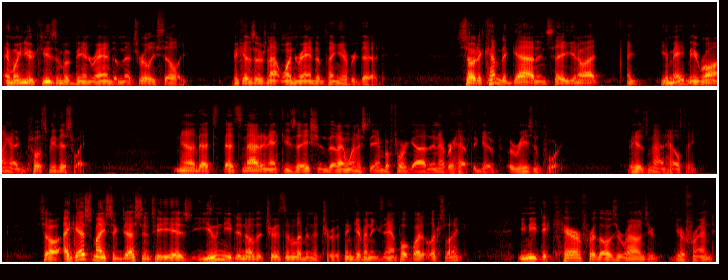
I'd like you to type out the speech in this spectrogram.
And when you accuse Him of being random, that's really silly because there's not one random thing He ever did. So to come to God and say, you know what, I, you made me wrong. I'm supposed to be this way. No, that's that's not an accusation that I want to stand before God and ever have to give a reason for, because it's not healthy. So I guess my suggestion to you is you need to know the truth and live in the truth and give an example of what it looks like. You need to care for those around you, your friend.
